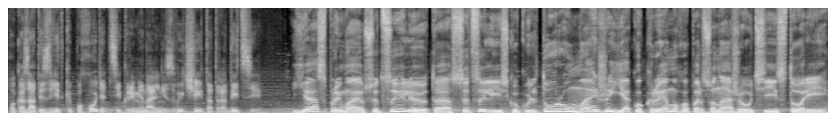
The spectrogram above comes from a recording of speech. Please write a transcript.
показати звідки походять ці кримінальні звичаї та традиції. Я сприймаю Сицилію та сицилійську культуру майже як окремого персонажа у цій історії.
